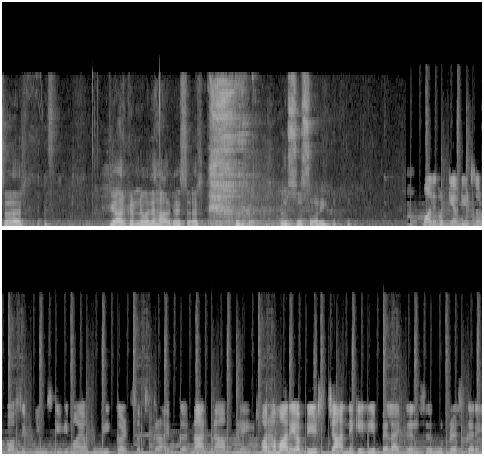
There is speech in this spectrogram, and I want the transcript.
सर। प्यार करने वाले हार गए sir. I am so sorry Bollywood की अपडेट्स और गॉसिप न्यूज़ के लिए माया पूरी कट सब्सक्राइब करना ना भूलें। और हमारे अपडेट्स जानने के लिए बेल आइकन ज़रूर प्रेस करें।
